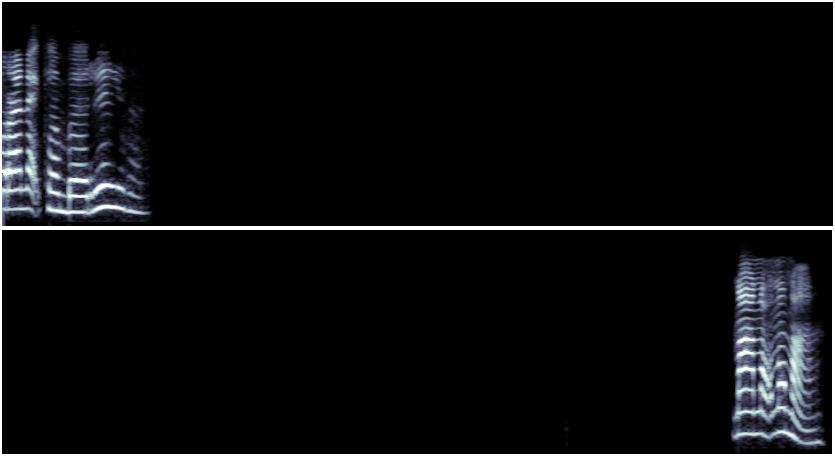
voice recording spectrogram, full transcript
Ora enek gambare ya. Nah, nah.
